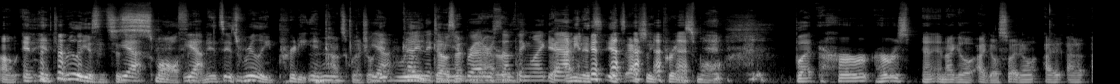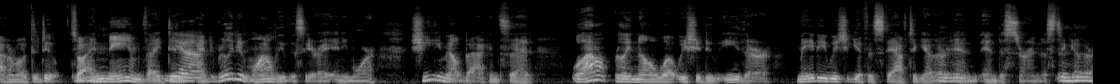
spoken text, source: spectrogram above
um, and it really is. It's just Yeah. a small thing. Yeah. Mm-hmm. It's, it's really pretty inconsequential. Yeah. It really Cutting the doesn't bread or matter. something like yeah, I mean, it's it's actually pretty small. But her hers and, and I go I go so I don't I, I, don't know what to do. So I named that I didn't Mm-hmm. Yeah. I really didn't want to leave this area anymore. She emailed back and said, "Well, I don't really know what we should do either." Maybe we should get the staff together and, and discern this together.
